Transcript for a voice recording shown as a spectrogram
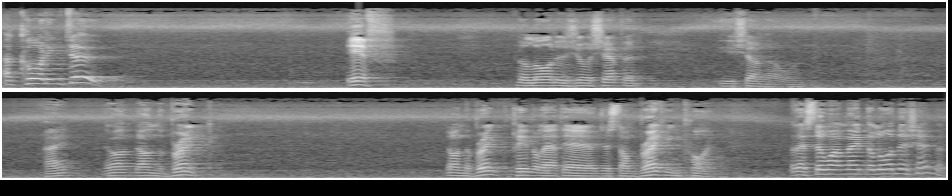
According to. If the Lord is your shepherd, you shall not want. Right? They're on, the brink. They're on the brink. People out there are just on breaking point. But they still won't make the Lord their shepherd.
